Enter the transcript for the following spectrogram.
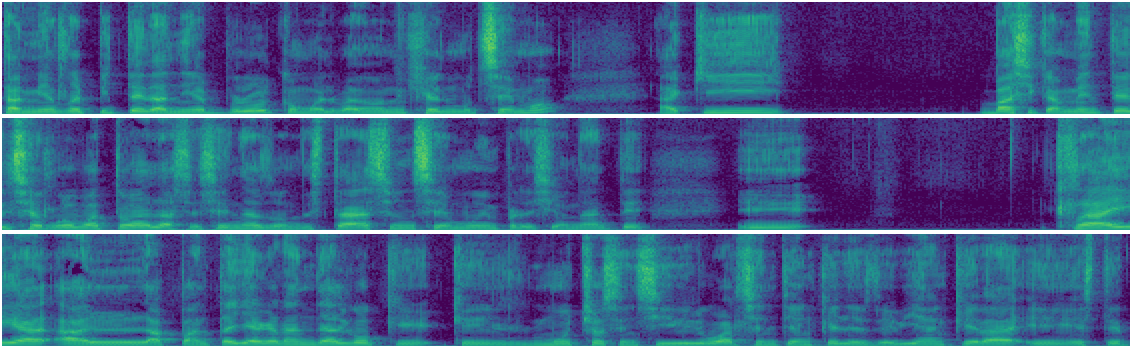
también repite Daniel Brühl como el varón Helmut Semo. Aquí básicamente él se roba todas las escenas donde está, hace un Semo impresionante. Eh, trae a, la pantalla grande algo que, muchos en Civil War sentían que les debían, que era eh, este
